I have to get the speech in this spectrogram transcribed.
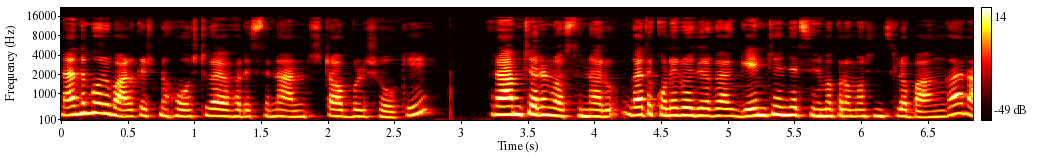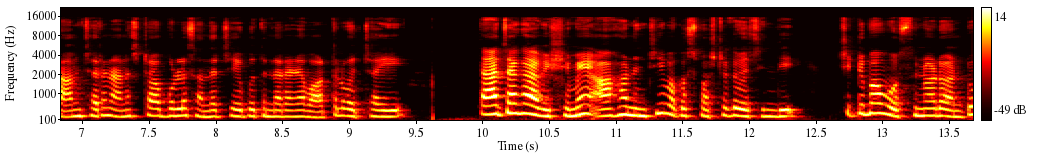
నందమూరి బాలకృష్ణ హోస్ట్గా వ్యవహరిస్తున్న అన్స్టాపుల్ షోకి రామ్ చరణ్ వస్తున్నారు. గత కొన్ని రోజులుగా గేమ్ చేంజర్ సినిమా ప్రమోషన్స్లో భాగంగా రామ్ చరణ్ అన్స్టాపుల్లో సందడి చేయబోతున్నారనే వార్తలు వచ్చాయి. తాజాగా ఆ విషయమే ఆహా నుంచి ఒక స్పష్టత వచ్చింది. చిట్టుబాబు వస్తున్నాడు అంటూ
